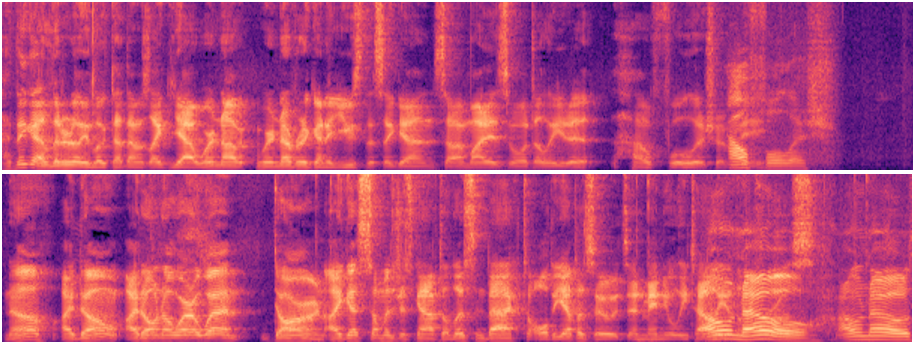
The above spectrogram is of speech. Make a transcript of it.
I think I literally looked at them and was like, "Yeah, we're not, we're never gonna use this again, so I might as well delete it." How foolish of How me! How foolish. No, I don't. I don't know where it went. Darn. I guess someone's just gonna have to listen back to all the episodes and manually tally Oh no! Oh no!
